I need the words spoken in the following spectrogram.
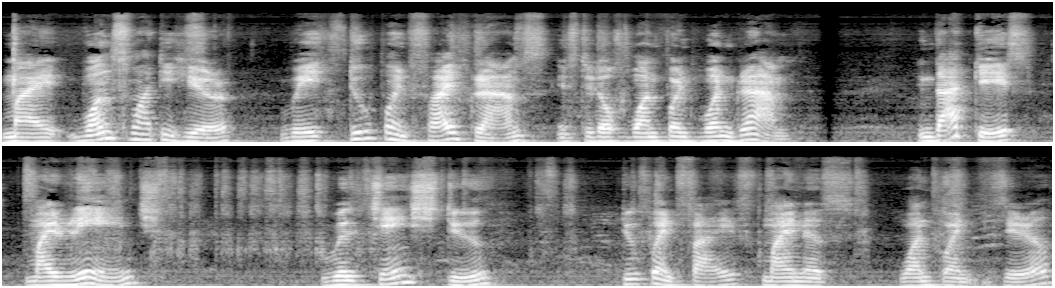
my one Smartie here weighs 2.5 grams instead of 1.1 gram. In that case, my range will change to 2.5 minus 1.0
